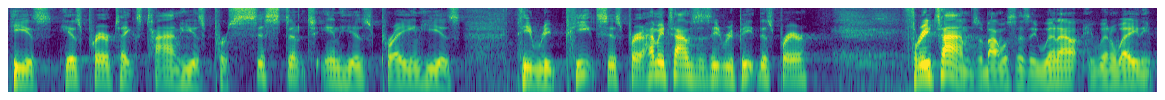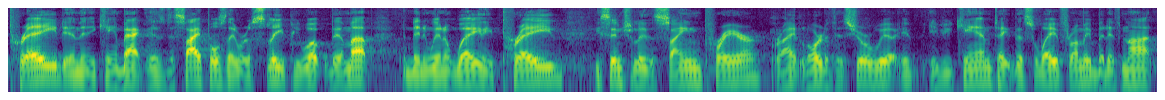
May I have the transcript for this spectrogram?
he is, his prayer takes time. He is persistent in his praying. He, is, he repeats his prayer. How many times does he repeat this prayer? Three times. The Bible says he went out, he went away, and he prayed, and then he came back to his disciples. They were asleep. He woke them up, and then he went away and he prayed essentially the same prayer, right? Lord, if it's your will, if, if you can, take this away from me, but if not,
